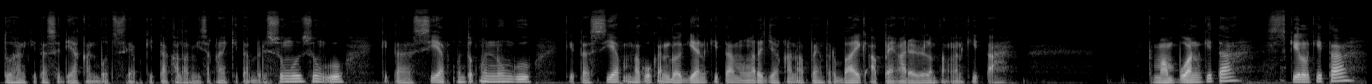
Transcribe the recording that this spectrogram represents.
Tuhan kita sediakan buat setiap kita. Kalau misalkan kita bersungguh-sungguh, kita siap untuk menunggu, kita siap melakukan bagian kita, mengerjakan apa yang terbaik, apa yang ada dalam tangan kita. Kemampuan kita, skill kita,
